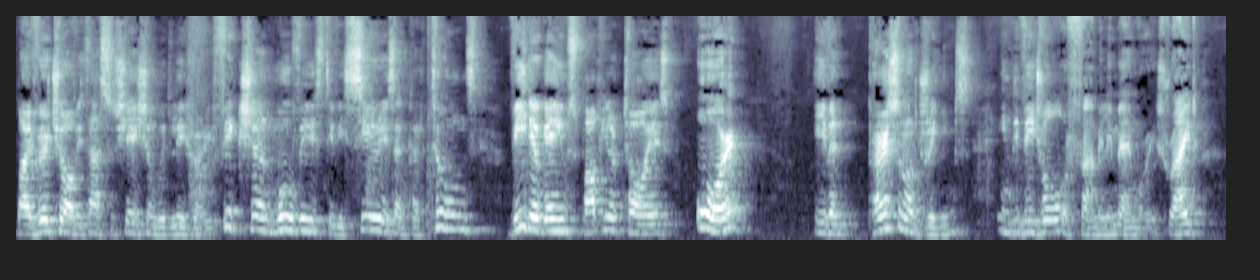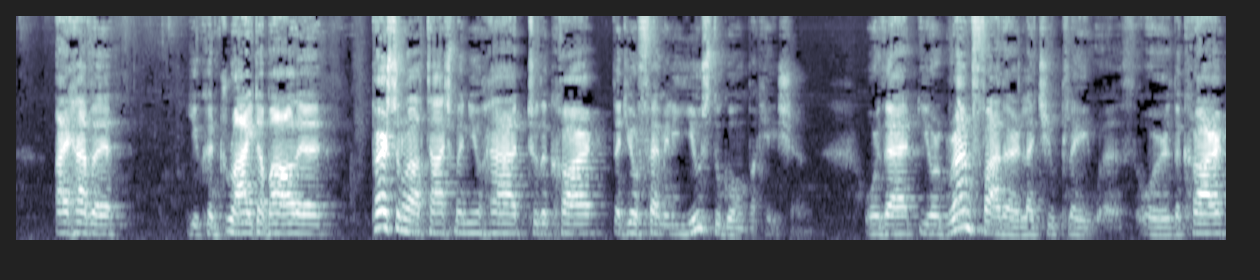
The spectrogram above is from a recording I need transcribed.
by virtue of its association with literary fiction, movies, TV series and cartoons, video games, popular toys, or even personal dreams, individual or family memories, right? I have a, you can write about a personal attachment you had to the car that your family used to go on vacation, or that your grandfather let you play with, or the car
